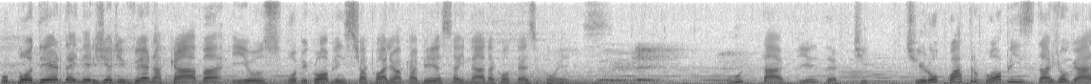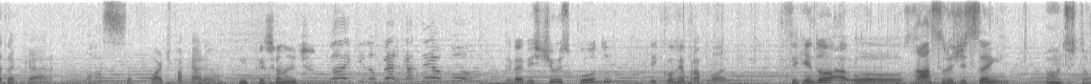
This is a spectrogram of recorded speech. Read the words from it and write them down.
O poder da energia de inverno acaba e os Hobgoblins chacoalham a cabeça e nada acontece com eles. Puta vida, ti- tirou quatro Goblins da jogada, cara. Nossa, forte pra caramba. Impressionante. Clank, não perca tempo! Ele vai vestir o escudo e correr pra fora. Seguindo os rastros de sangue. Onde estão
